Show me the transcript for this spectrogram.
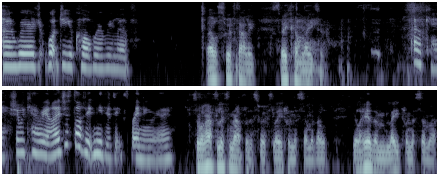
And where? What do you call where we live? Oh, Swift Alley. they come Alley. later. Okay, shall we carry on? I just thought it needed explaining, really. So we'll have to listen out for the swifts later in the summer. They'll, you'll hear them later in the summer,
